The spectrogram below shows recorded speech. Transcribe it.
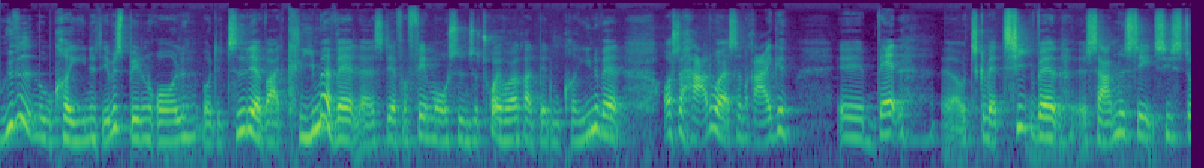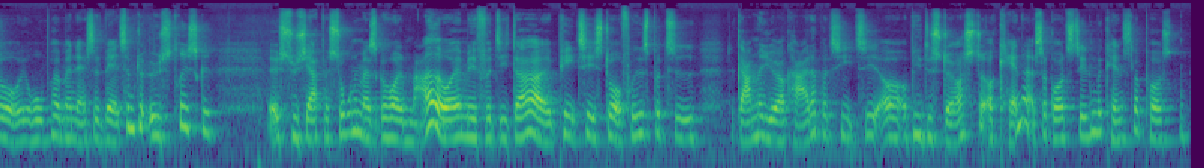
udvide med Ukraine. Det vil spille en rolle, hvor det tidligere var et klimavalg, altså der for fem år siden, så tror jeg i højere grad, det et Ukrainevalg. Og så har du altså en række øh, valg, øh, og det skal være 10 valg øh, samlet set sidste år i Europa, men altså et valg som det østriske, øh, synes jeg personligt, man skal holde meget øje med, fordi der er PT står Frihedspartiet, det gamle Jørg Heider-parti, til at, at blive det største, og kan altså godt stille med kanslerposten.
